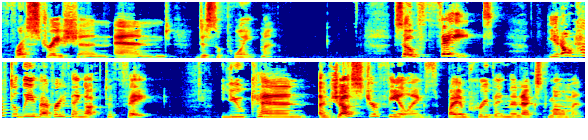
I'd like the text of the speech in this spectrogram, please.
frustration and disappointment. So, fate, you don't have to leave everything up to fate. You can adjust your feelings by improving the next moment.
